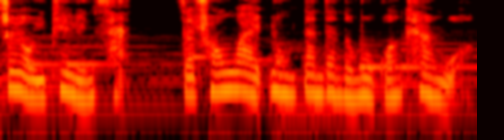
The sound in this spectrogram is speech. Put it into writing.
正有一片云彩。在窗外用淡淡的目光看我。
